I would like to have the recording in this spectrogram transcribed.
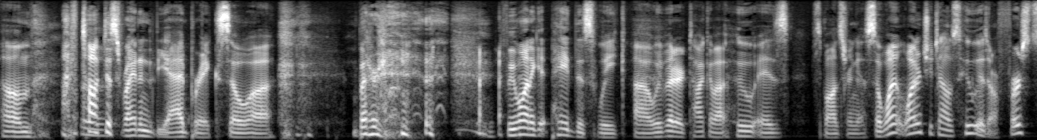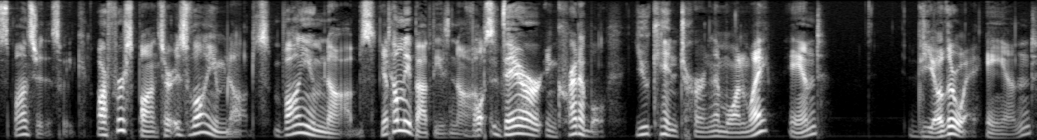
Um, I've talked us right into the ad break, so uh, better. if we want to get paid this week, uh, we better talk about who is sponsoring us. So why, why don't you tell us who is our first sponsor this week? our first sponsor is volume knobs Volume knobs. Yep. Tell me about these Vol- knobs. they are incredible you can turn them one way and the other way and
